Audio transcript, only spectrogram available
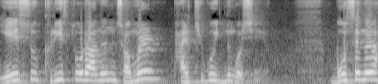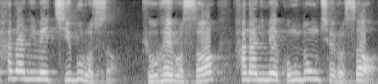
예수 그리스도라는 점을 밝히고 있는 것이에요. 모세는 하나님의 집으로서 교회로서 하나님의 공동체로서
